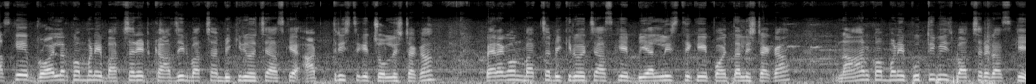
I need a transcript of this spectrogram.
আজকে ব্রয়লার কোম্পানির বাচ্চা রেট কাজের বাচ্চা বিক্রি হচ্ছে আজকে আটত্রিশ থেকে চল্লিশ টাকা। প্যারাগন বাচ্চা বিক্রি হচ্ছে আজকে বিয়াল্লিশ থেকে পঁয়তাল্লিশ টাকা। নাহার কোম্পানির প্রতি বাচ্চা রেট আজকে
